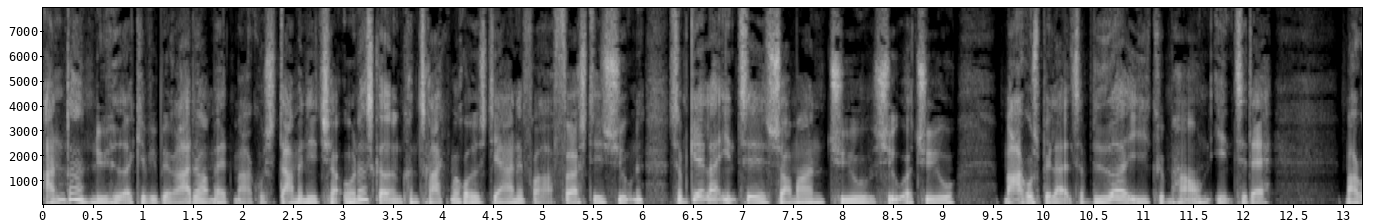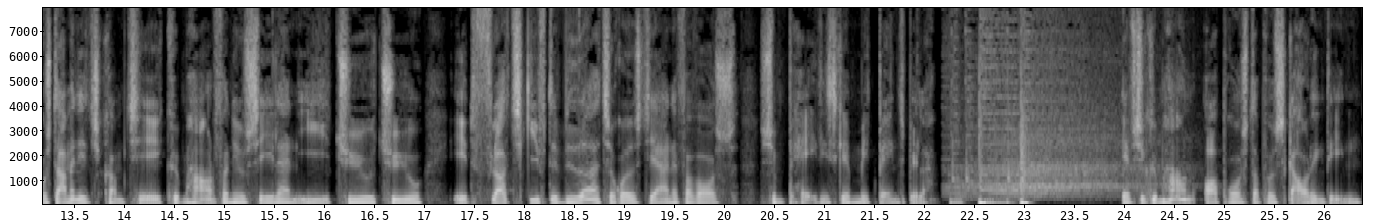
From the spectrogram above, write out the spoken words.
andre nyheder kan vi berette om, at Markus Damenic har underskrevet en kontrakt med Røde Stjerne fra 1. i 7., som gælder indtil sommeren 2027. Markus spiller altså videre i København indtil da. Markus Damenic kom til København fra New Zealand i 2020. Et flot skifte videre til Røde Stjerne for vores sympatiske midtbanespiller. FC København opruster på scoutingdelen.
